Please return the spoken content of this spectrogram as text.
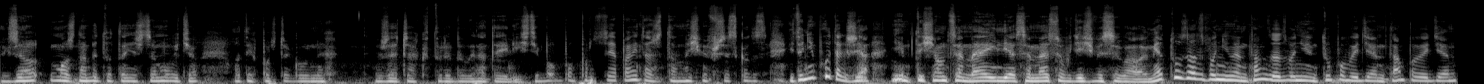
Także można by tutaj jeszcze mówić o, o tych poszczególnych rzeczach, które były na tej liście, bo, bo po prostu ja pamiętam, że to myśmy wszystko dostali. I to nie było tak, że ja, nie wiem, tysiące maili, SMS-ów gdzieś wysyłałem. Ja tu zadzwoniłem, tam zadzwoniłem, tu powiedziałem, tam powiedziałem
